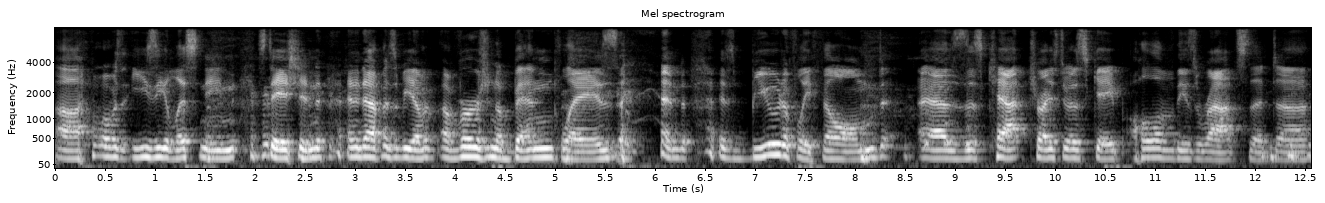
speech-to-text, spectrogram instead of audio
uh, what was it, Easy Listening Station, and it happens to be a, a version of Ben plays. And it's beautifully filmed as this cat tries to escape all of these rats that uh,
